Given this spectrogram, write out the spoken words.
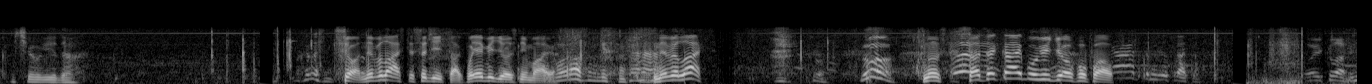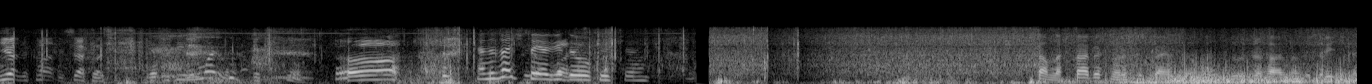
Включив відео. Все, не вилазьте, сидіть так, бо я відео знімаю. Не вилазь! Ну, та чекай, бо відео попав. Ой, клас. Ні, не хватить, ще хоч. Я тобі нормально? Я не знаю, це я відео включила. Там наш табір, ми розпускаємося. Дуже гарна тут така.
